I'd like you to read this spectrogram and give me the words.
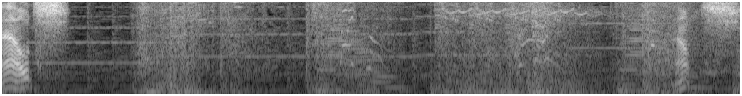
Ouch. Ouch.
